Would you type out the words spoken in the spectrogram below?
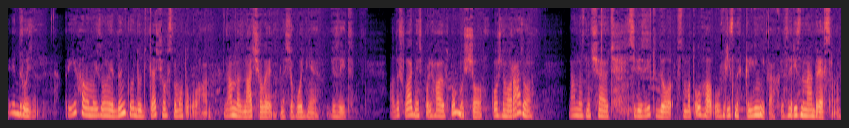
Привіт, друзі! Приїхали ми з моєю донькою до дитячого стоматолога. Нам назначили на сьогодні візит. Але складність полягає в тому, що кожного разу нам назначають ці візити до стоматолога в різних клініках за різними адресами.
